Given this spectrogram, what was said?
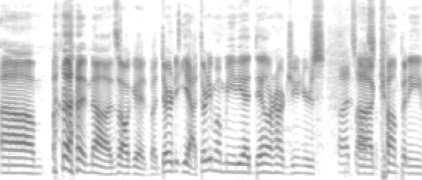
Um, no, it's all good. But dirty, yeah, Dirty Mo Media, Dale Earnhardt Jr.'s Oh, uh, awesome. company.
